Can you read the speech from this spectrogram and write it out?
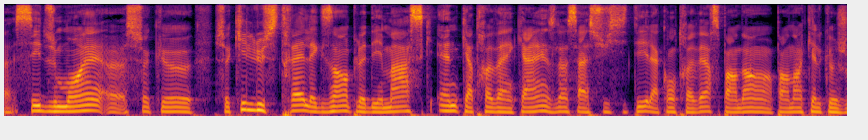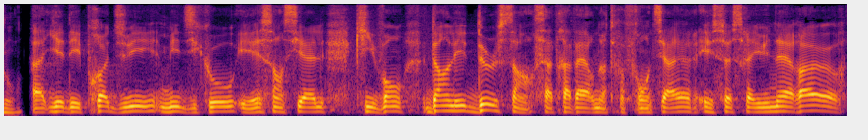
Euh, c'est du moins euh, ce que ce qu'illustrait l'exemple des masques N95. Là, ça a suscité la controverse pendant, pendant quelques jours. Euh, il y a des produits médicaux et essentiels qui vont dans les deux sens à travers notre frontière et ce serait une erreur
